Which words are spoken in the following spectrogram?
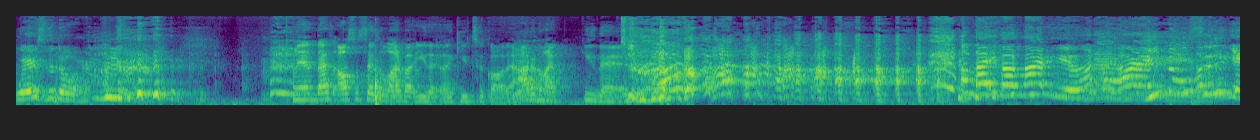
Where's the door? And that also says a lot about you that like you took all that. I'd have been like, "Fuck you then. I'm not even gonna lie to you. I'm like, all right, You know, I'm gonna give you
